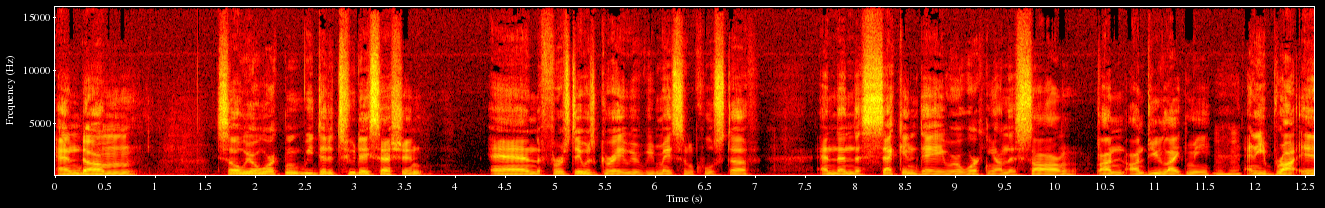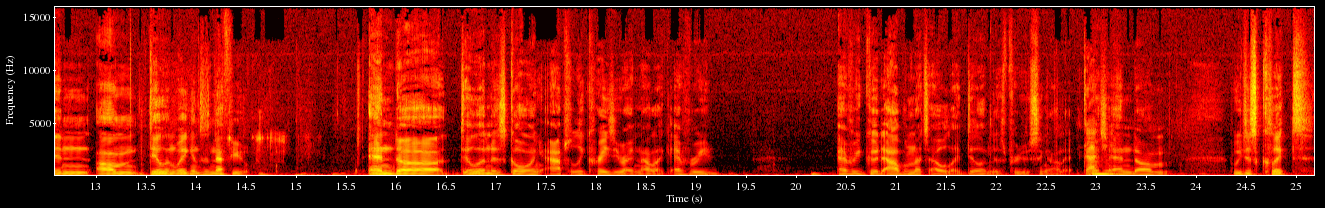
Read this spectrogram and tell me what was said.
And um, so we were working. We did a two day session, and the first day was great. We we made some cool stuff. And then the second day, we were working on this song on on Do You Like Me, and he brought in um Dylan Wiggins, his nephew. And uh, Dylan is going absolutely crazy right now. Like every every good album that's out, like Dylan is producing on it. Gotcha. And um, we just clicked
